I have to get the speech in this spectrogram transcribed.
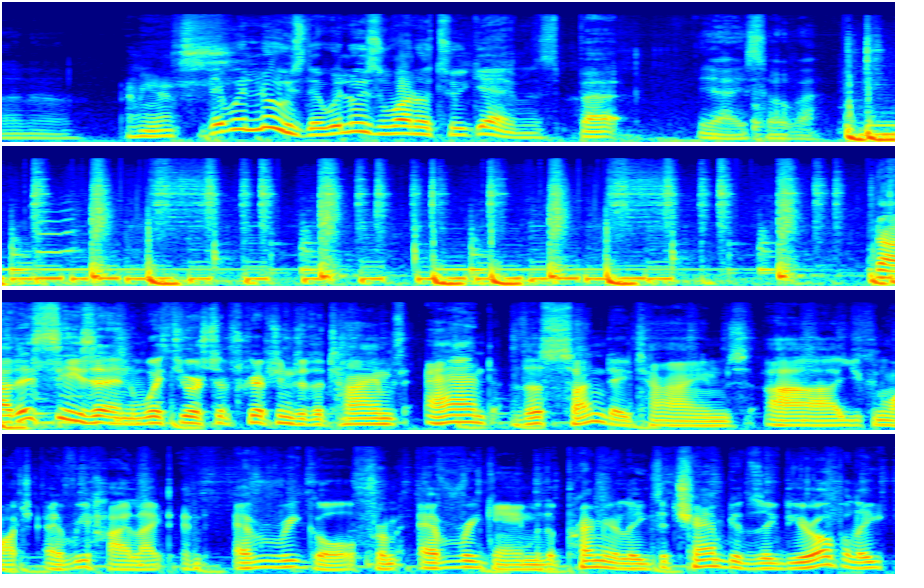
I know. I mean, that's They will lose. They will lose one or two games, but yeah, it's over. Now, this season, with your subscription to the Times and the Sunday Times, uh, you can watch every highlight and every goal from every game in the Premier League, the Champions League, the Europa League,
